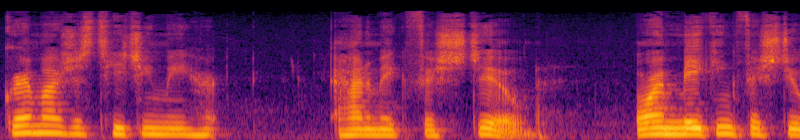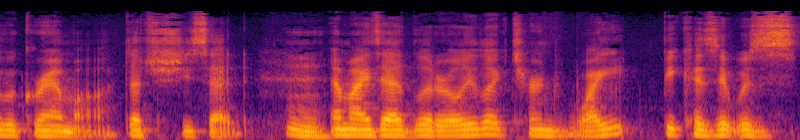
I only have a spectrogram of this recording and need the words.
grandma's just teaching me her, how to make fish stew. Or I'm making fish stew with grandma. That's what she said. Mm. And my dad literally like turned white because it was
